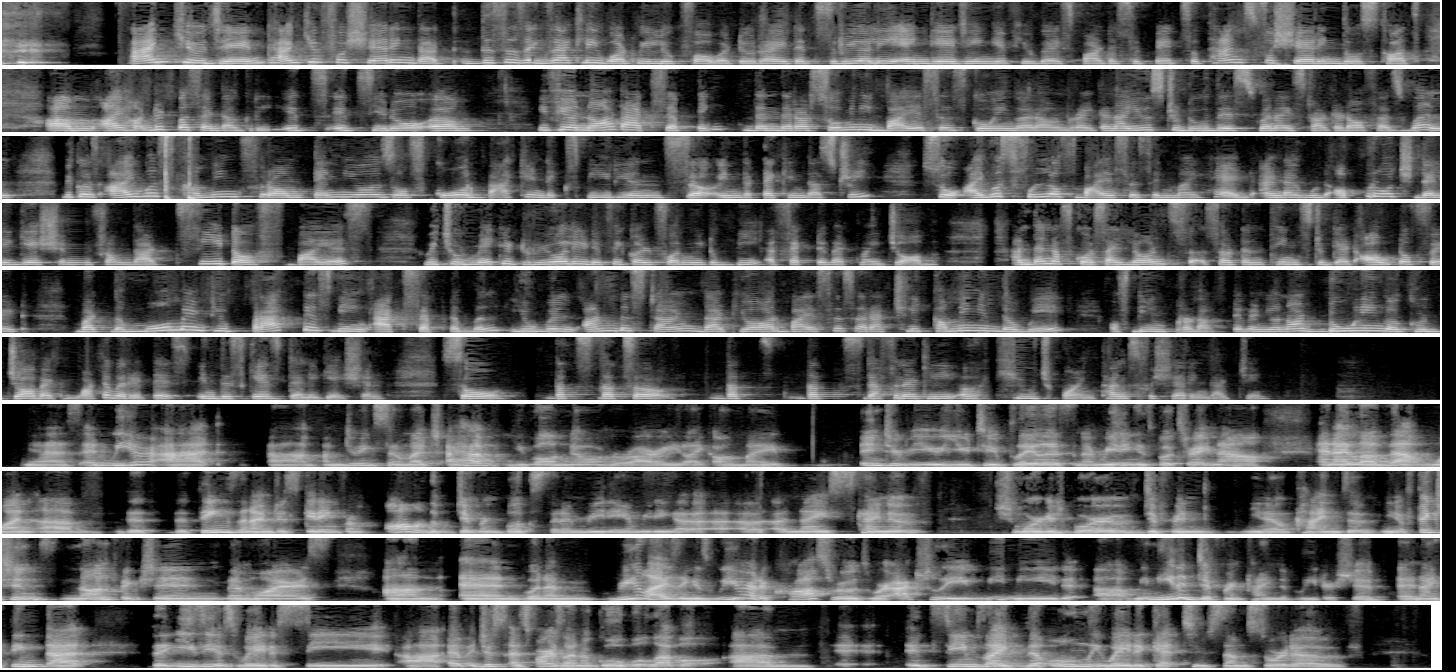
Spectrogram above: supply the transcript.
Thank you, Jane. Thank you for sharing that. This is exactly what we look forward to, right? It's really engaging if you guys participate. So thanks for sharing those thoughts. Um, I 100% agree. It's, it's, you know, um, if you're not accepting then there are so many biases going around right? And i used to do this when i started off as well because i was coming from 10 years of core backend experience uh, in the tech industry. So i was full of biases in my head and i would approach delegation from that seat of bias which would make it really difficult for me to be effective at my job. And then of course i learned certain things to get out of it. But the moment you practice being acceptable you will understand that your biases are actually coming in the way of being productive and you're not doing a good job at whatever it is in this case delegation. So that's that's a that's that's definitely a huge point. Thanks for sharing that jane. Yes and we are at um, i'm doing so much. I have you all know harari like on my interview youtube playlist and i'm reading his books right now. And i love that one of the the things that i'm just getting from all of the different books that i'm reading. I'm reading a, a, a nice kind of smorgasbord of different you know kinds of you know fictions, nonfiction memoirs. Um, and what i'm realizing is we are at a crossroads where actually we need uh, we need a different kind of leadership. And i think that the easiest way to see uh, just as far as on a global level um, it, it seems like the only way to get to some sort of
